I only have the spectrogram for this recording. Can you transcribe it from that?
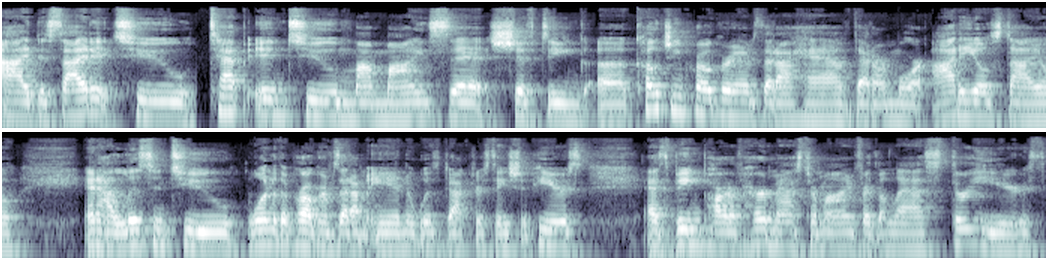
I decided to tap into my mindset shifting uh, coaching programs that I have that are more audio style and I listened to one of the programs that I'm in with Dr. Stacia Pierce as being part of her mastermind for the last three years.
